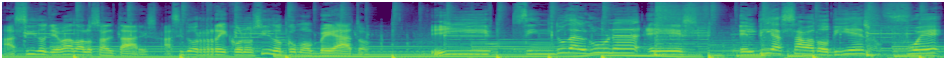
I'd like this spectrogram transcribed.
ha sido llevado a los altares, ha sido reconocido como beato. Y sin duda alguna es el día sábado 10 fue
